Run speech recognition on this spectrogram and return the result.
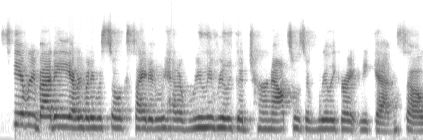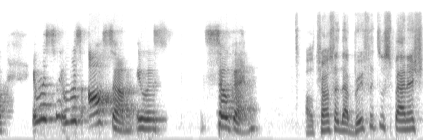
see everybody. Everybody was so excited. We had a really, really good turnout. So it was a really great weekend. So it was, it was awesome. It was so good. I'll translate that briefly to Spanish.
